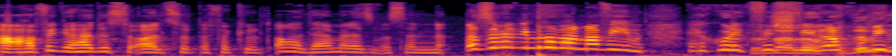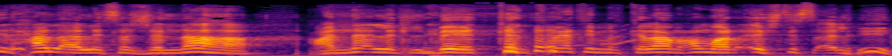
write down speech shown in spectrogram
على فكرة هذا السؤال صرت أفكر قلت آه دائما لازم أسألنا. بس يعني طبعا ما في يحكوا لك فيش في حضرتي رقمي. الحلقة اللي سجلناها عن نقلة البيت كنت سمعتي من كلام عمر إيش تسأليه؟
